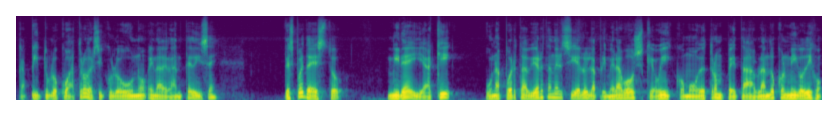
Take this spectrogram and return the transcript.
Capítulo 4, versículo 1 en adelante dice, Después de esto, miré y aquí una puerta abierta en el cielo y la primera voz que oí como de trompeta hablando conmigo dijo,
